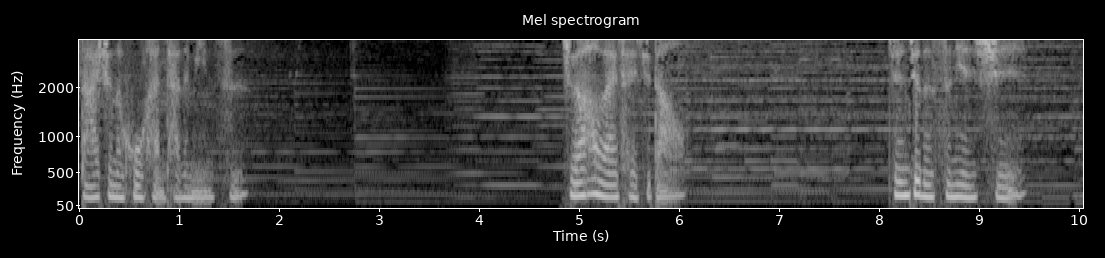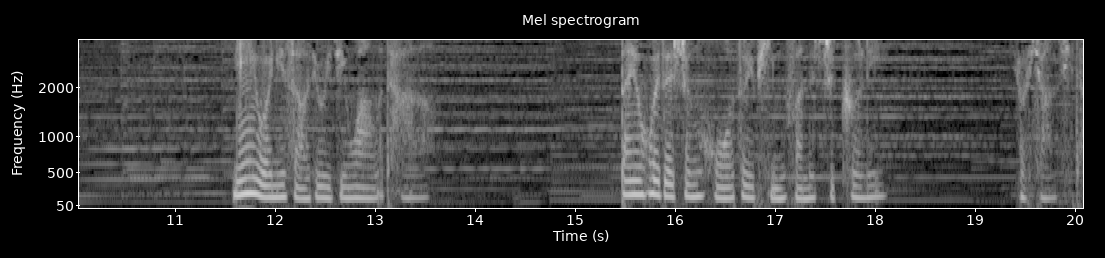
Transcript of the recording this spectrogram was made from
大声的呼喊他的名字，直到后来才知道，真正的思念是，你以为你早就已经忘了他了，但又会在生活最平凡的时刻里，又想起他。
